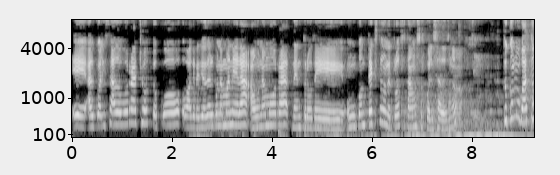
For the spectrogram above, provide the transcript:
eh, alcoholizado, borracho, tocó o agredió de alguna manera a una morra dentro de un contexto donde todos estábamos alcoholizados, ¿no? Tú como vato,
